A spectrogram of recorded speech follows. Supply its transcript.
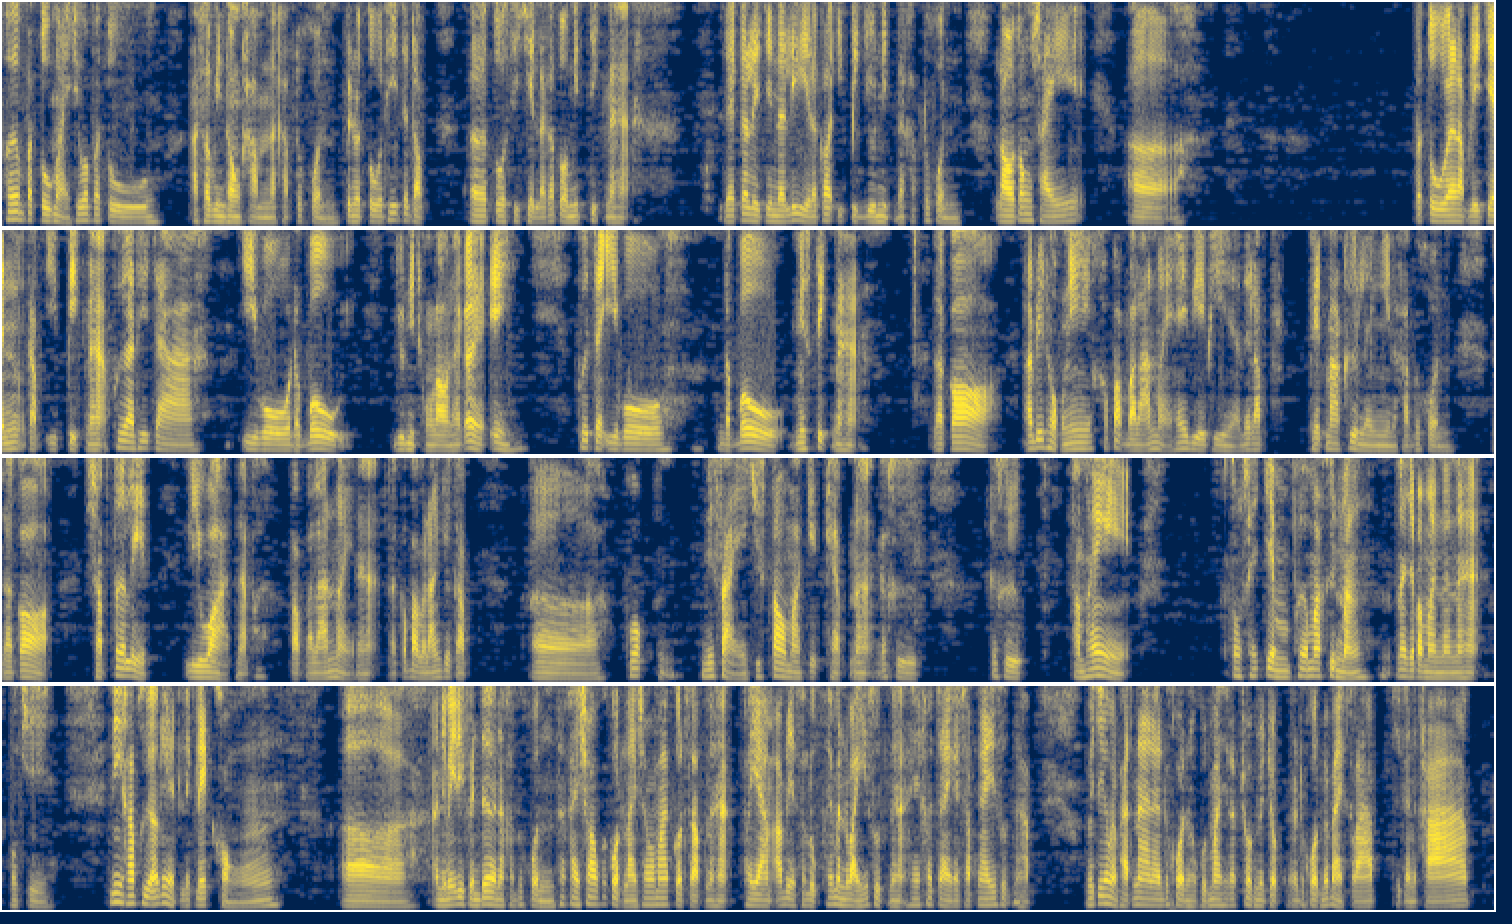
เพิ่มประตูใหม่ชื่อว่าประตูอัศวินทองคำนะครับทุกคน เป็นประตูที่จะดรอปเอ่อตัวซีเคทแล้วก็ตัวมิติกนะฮะ แล้วก็ legendary แล้วก็ epic unit นะครับทุกคน เราต้องใช้เอ่อประตูระดับ legend กับ epic นะฮะ เพื่อที่จะ evo double unit ของเรานะก็เอยเพื่อจะอีโว ยเพื่อจะ evo double mystic นะฮะ แล้วก็อัปเดต6นี้เขาปรับบาลานซ์ใหม่ให้ VIP เนี่ยได้รับเพชรมากขึ้นอะไรอย่างนี้นะครับทุกคน แล้วก็ chapter rate reward นะปรับบาลานซ์ใหม่นะฮะแล้วก็ปรับบาลานซ์เกี่ยวกับเอ่อพวกนิสัย crystal market cap นะก็คือก็คือทำให้ต้องใช้เจมเพิ่มมากขึ้นมั้ง น่าจะประมาณนั้นนะฮะ โอเค นี่ครับคืออัปเดตเล็กๆของ เอ่อ Anime Defender นะครับทุกคน ถ้าใครชอบก็กดไลค์ชอบมากกดซับนะฮะ พยายามอัปเดตสรุปให้มันไวที่สุดนะให้เข้าใจกระชับง่ายที่สุดนะครับ ไว้เจอกันใหม่พัดหน้านะทุกคน ขอบคุณมากที่รับชมจนจบนะทุกคน บ๊ายบายครับ เจอกันครับ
